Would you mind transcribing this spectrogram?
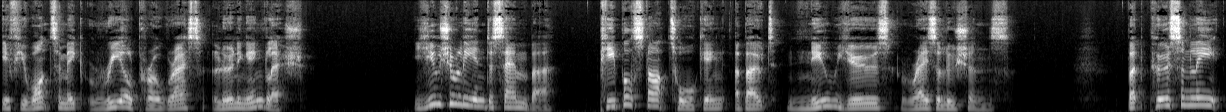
if you want to make real progress learning English. Usually in December, people start talking about New Year's resolutions. But personally,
